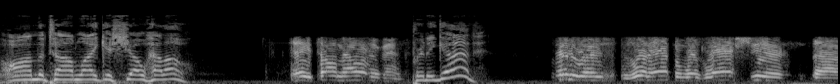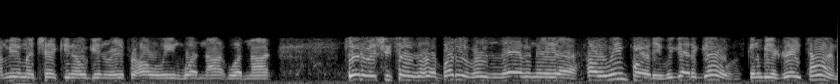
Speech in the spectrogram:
on the Tom Leykis show. Hello. Hey, Tom, how are you, man? Pretty good. Anyways, what happened was last year, uh, me and my chick, you know, getting ready for Halloween, whatnot, whatnot. So anyway, she says a buddy of hers is having a uh, Halloween party. We got to go. It's going to be a great time.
